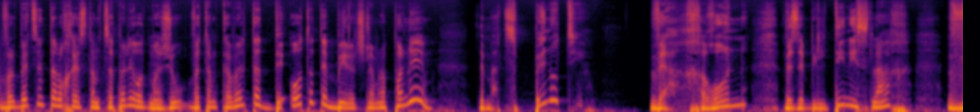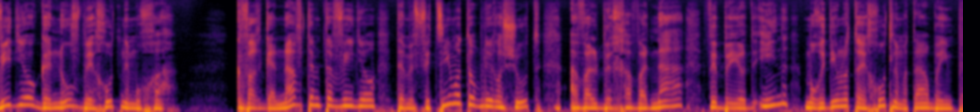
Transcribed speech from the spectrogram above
אבל בעצם אתה לוחץ, אתה מצפה לראות משהו, ואתה מקבל את הדעות הדביליות שלהם לפנים. זה מעצבן אותי. והאחרון, וזה בלתי נסלח, וידאו גנוב באיכות נמוכה. כבר גנבתם את הוידאו, אתם מפיצים אותו בלי רשות, אבל בכוונה וביודעין מורידים לו את האיכות ל-240p.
